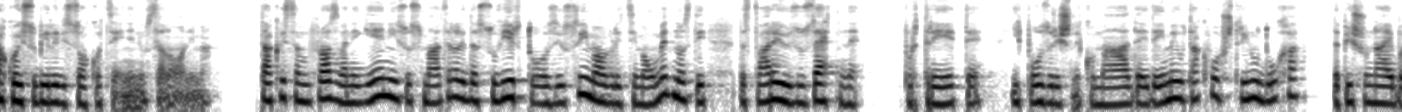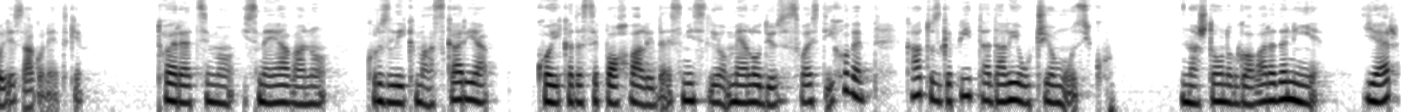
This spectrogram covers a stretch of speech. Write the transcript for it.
a koji su bili visoko cenjeni u salonima. Takvi samoprozvani geniji su smatrali da su virtuozi u svim oblicima umetnosti, da stvaraju izuzetne portrete i pozorišne komade i da imaju takvu oštrinu duha da pišu najbolje zagonetke. To je recimo ismejavano kroz lik Maskarija koji kada se pohvali da je smislio melodiju za svoje stihove, Katos ga pita da li je učio muziku. Na što on odgovara da nije, jer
